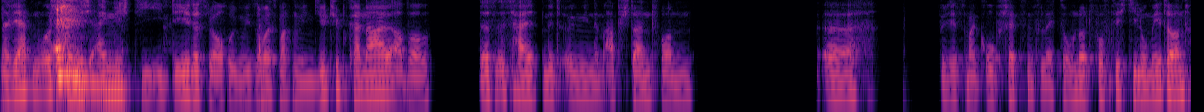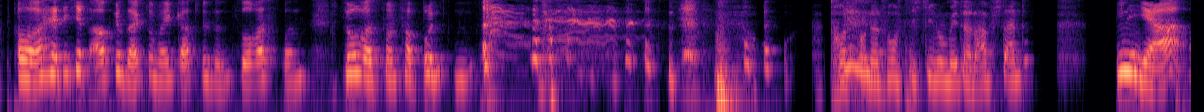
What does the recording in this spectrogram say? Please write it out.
Na, wir hatten ursprünglich eigentlich die Idee, dass wir auch irgendwie sowas machen wie einen YouTube-Kanal, aber das ist halt mit irgendwie einem Abstand von, äh, würde jetzt mal grob schätzen, vielleicht so 150 Kilometern. Oh, hätte ich jetzt auch gesagt, oh mein Gott, wir sind sowas von, sowas von verbunden. Trotz 150 Kilometern Abstand. Ja.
